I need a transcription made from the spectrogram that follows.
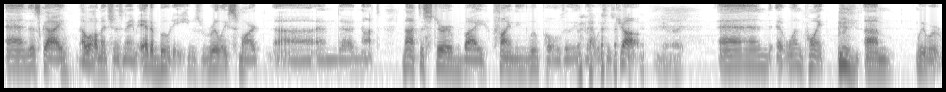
And this guy, oh, I'll mention his name, Ed Aboodi. He was really smart uh, and uh, not not disturbed by finding loopholes. That was his job. Right. And at one point, um, we were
